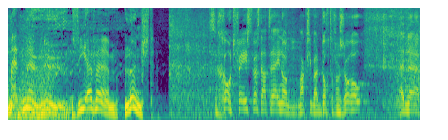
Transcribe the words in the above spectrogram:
Met men nu. ZFM luncht. Het is een groot feest, was dat enorm. Maxima, dochter van Zorro. En het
